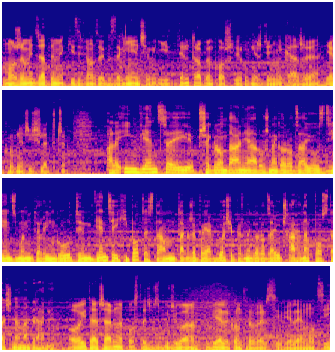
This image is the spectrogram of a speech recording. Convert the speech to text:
może mieć za tym jakiś związek z zaginięciem i tym tropem poszli również dziennikarze, jak również i śledczy. Ale im więcej przeglądania różnego rodzaju zdjęć z monitoringu, tym więcej hipotez. Tam także pojawiła się pewnego rodzaju czarna postać na nagraniu. Oj, ta czarna postać wzbudziła wiele kontrowersji, wiele emocji.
